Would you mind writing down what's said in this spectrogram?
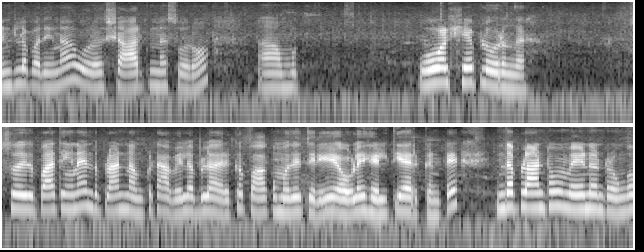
எண்டில் பார்த்தீங்கன்னா ஒரு ஷார்ப்னஸ் வரும். முட் ஓவல் ஷேப்பில் வருங்க. ஸோ இது பார்த்தீங்கன்னா இந்த பிளான்ட் நம்மக்கிட்ட அவைலபிளாக இருக்குது பார்க்கும்போதே தெரியும் எவ்வளோ ஹெல்த்தியாக இருக்குன்ட்டு. இந்த பிளான்ட்டும் வேணுன்றவங்க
